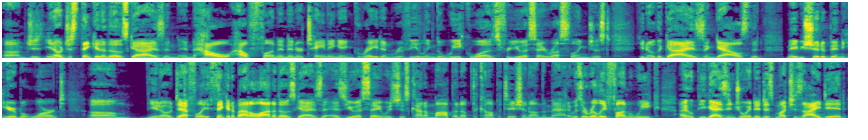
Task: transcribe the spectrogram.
um, just, you know, just thinking of those guys and, and how, how fun and entertaining and great and revealing the week was for USA Wrestling. Just, you know, the guys and gals that maybe should have been here but weren't. Um, you know, definitely thinking about a lot of those guys as USA was just kind of mopping up the competition on the mat. It was a really fun week. I hope you guys enjoyed it as much as I did.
